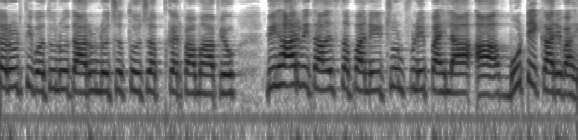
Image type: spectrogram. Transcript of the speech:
કરોડથી વધુનો દારૂનો જથ્થો જપ્ત કરવામાં આવ્યો. બિહાર વિધાનસભાની ચૂંટણી પહેલા આ મોટી કાર્યવાહી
